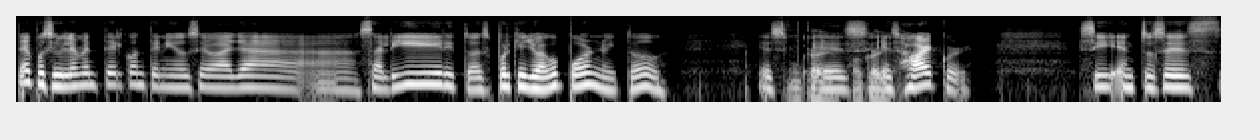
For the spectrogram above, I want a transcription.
eh, posiblemente el contenido se vaya a salir y todo eso, porque yo hago porno y todo. Es, es, es hardcore. Sí, entonces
